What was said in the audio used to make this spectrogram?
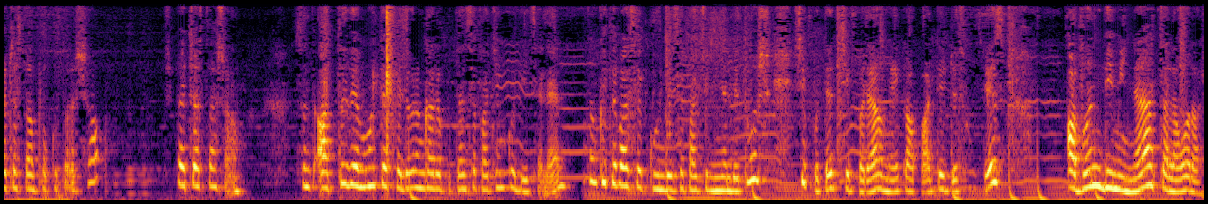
Pe aceasta am făcut așa și pe aceasta așa. Sunt atât de multe feluri în care putem să facem codițele. În câteva secunde se face linia de tuș și puteți și părea make-up artist de succes, având dimineața la ora 7-8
